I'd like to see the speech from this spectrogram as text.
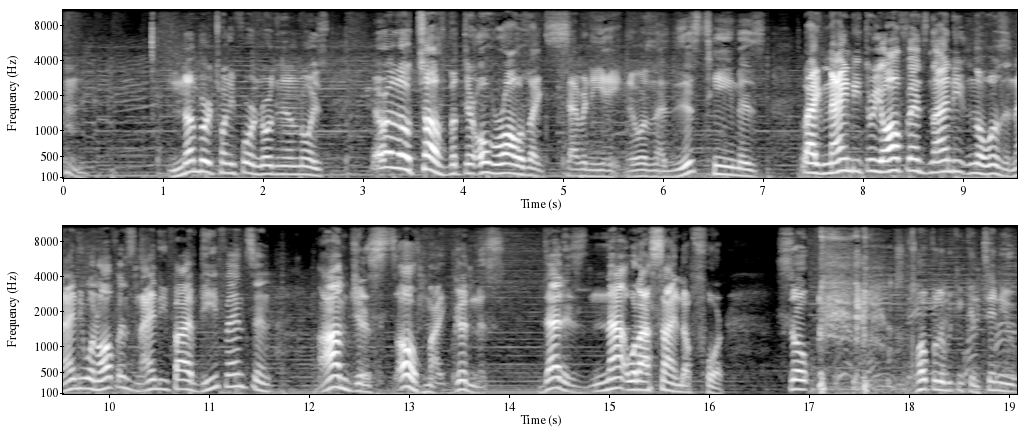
number 24 Northern Illinois, they were a little tough, but their overall was like 78. It wasn't. This team is like 93 offense, 90 no, what was it 91 offense, 95 defense, and I'm just oh my goodness, that is not what I signed up for. So hopefully we can continue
